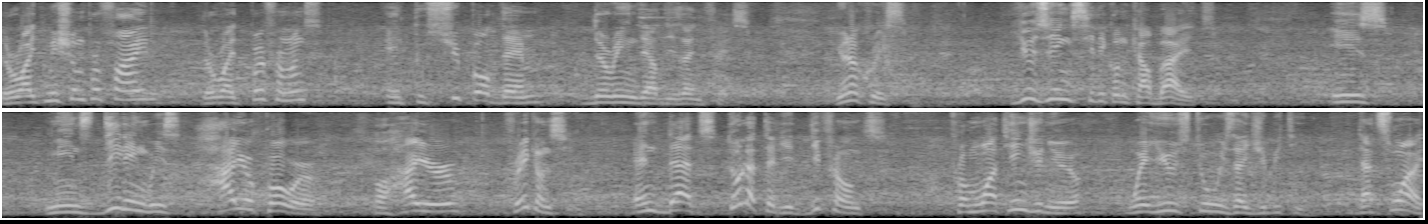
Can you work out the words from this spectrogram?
the right mission profile, the right performance, and to support them during their design phase. You know, Chris, using silicon carbide is means dealing with higher power or higher frequency. And that's totally different from what engineers were used to with IGBT. That's why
